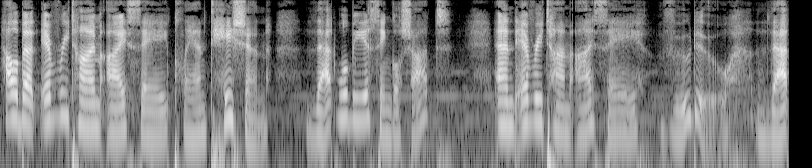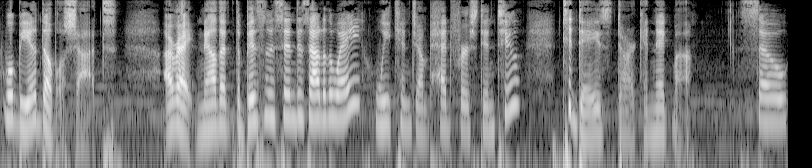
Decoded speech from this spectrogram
How about every time I say plantation? That will be a single shot. And every time I say voodoo, that will be a double shot. All right, now that the business end is out of the way, we can jump headfirst into today's dark enigma. So,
